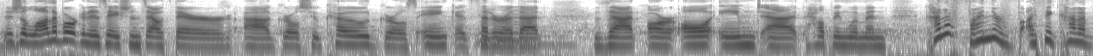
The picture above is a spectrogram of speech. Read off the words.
There's a lot of organizations out there, uh, Girls Who Code, Girls Inc., et cetera, mm-hmm. that that are all aimed at helping women kind of find their, I think, kind of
